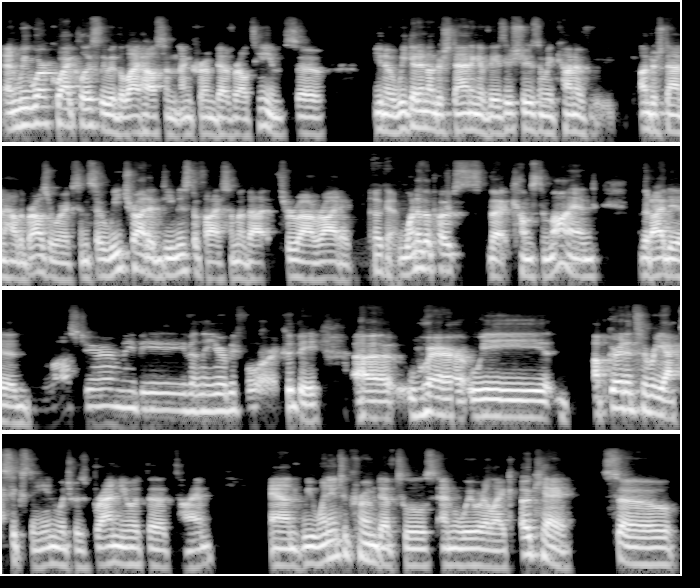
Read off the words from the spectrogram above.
And we work quite closely with the Lighthouse and, and Chrome DevRel team. So, you know, we get an understanding of these issues and we kind of understand how the browser works. And so we try to demystify some of that through our writing. Okay. One of the posts that comes to mind that I did last year, maybe even the year before, it could be, uh, where we upgraded to React 16, which was brand new at the time. And we went into Chrome DevTools and we were like, okay, so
